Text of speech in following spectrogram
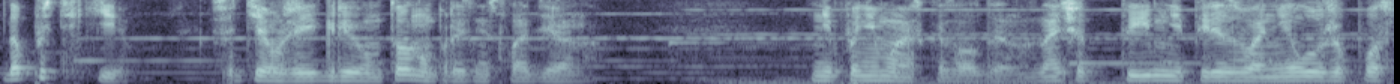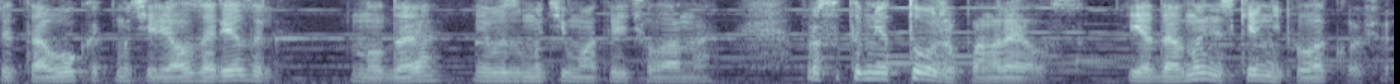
Да пустяки», – все тем же игривым тоном произнесла Диана. «Не понимаю», – сказал Дэн. «Значит, ты мне перезвонила уже после того, как материал зарезали?» «Ну да», – невозмутимо ответила она. «Просто ты мне тоже понравилась. Я давно ни с кем не пила кофе».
